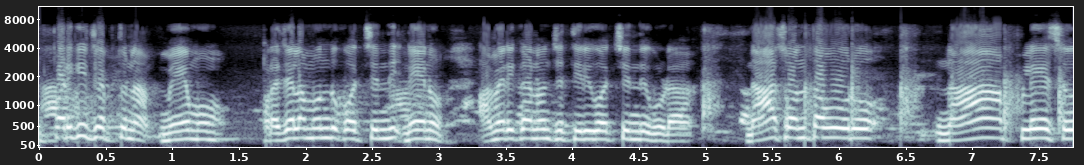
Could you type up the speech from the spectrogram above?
ఇప్పటికీ చెప్తున్నా మేము ప్రజల ముందుకు వచ్చింది నేను అమెరికా నుంచి తిరిగి వచ్చింది కూడా. నా సొంత ఊరు నా ప్లేసు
